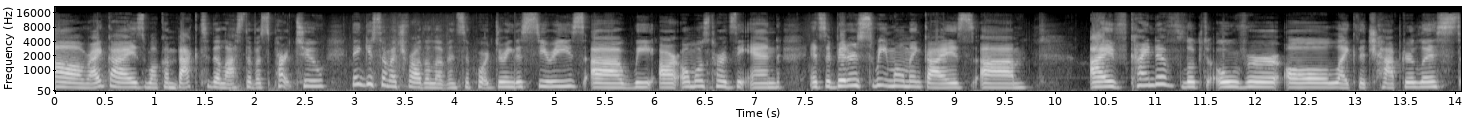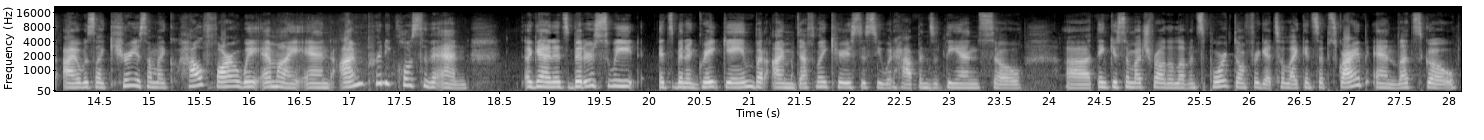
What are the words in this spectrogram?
All right, guys, welcome back to The Last of Us Part 2. Thank you so much for all the love and support during this series. Uh, we are almost towards the end. It's a bittersweet moment, guys. Um, I've kind of looked over all like the chapter list. I was like curious. I'm like, how far away am I? And I'm pretty close to the end. Again, it's bittersweet. It's been a great game, but I'm definitely curious to see what happens at the end. So, uh, thank you so much for all the love and support. Don't forget to like and subscribe, and let's go.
